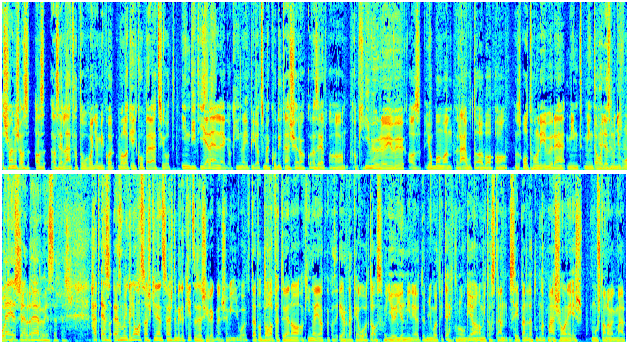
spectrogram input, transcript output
sajnos az, az, azért látható, hogy amikor valaki egy kooperációt indít jelenleg a kínai piac meghódítására, akkor azért a, a kívülről jövő az jobban van ráutalva az otthon lévőre, mint, mint ahogy ez mondjuk volt 20 Teljesen természetes. Hát ez, ez mondjuk a 80-as, 90-es, de még a 2000-es években sem így volt. Tehát ott alapvetően a, a kínaiaknak az érdeke volt az, hogy jöjjön minél több nyugati technológia, amit aztán szépen le tudnak másolni, és mostanra meg már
